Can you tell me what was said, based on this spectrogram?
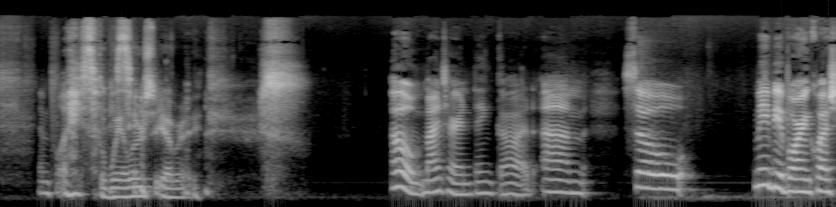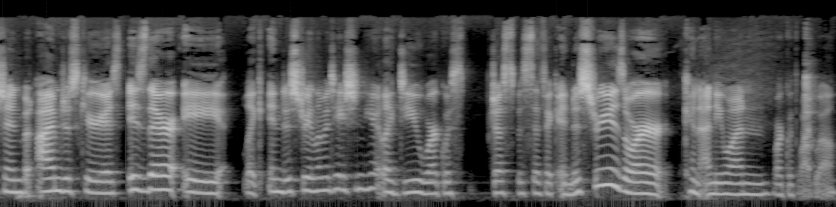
employees. the Whalers. yeah, right. Oh, my turn. Thank God. Um, so maybe a boring question, but I'm just curious: is there a like industry limitation here? Like, do you work with just specific industries, or can anyone work with Widewail?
